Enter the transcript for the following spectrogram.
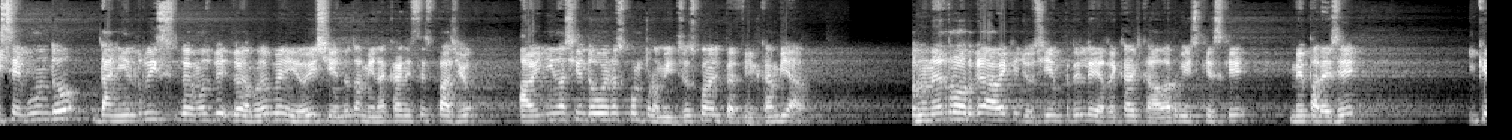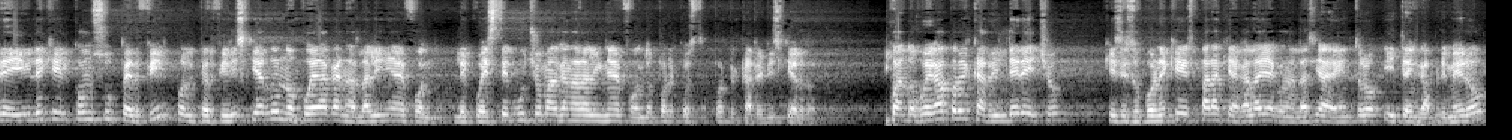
y segundo, Daniel Ruiz, lo hemos, lo hemos venido diciendo también acá en este espacio, ha venido haciendo buenos compromisos con el perfil cambiado. Con un error grave que yo siempre le he recalcado a Ruiz, que es que me parece increíble que él con su perfil, por el perfil izquierdo, no pueda ganar la línea de fondo. Le cueste mucho más ganar la línea de fondo por el, por el carril izquierdo. Y cuando juega por el carril derecho, que se supone que es para que haga la diagonal hacia adentro y tenga primero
